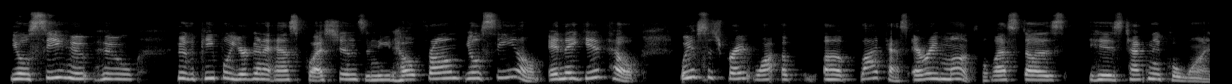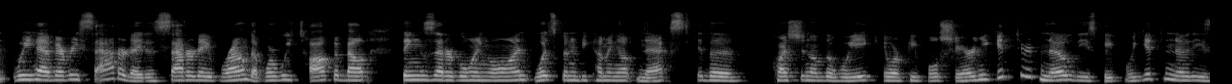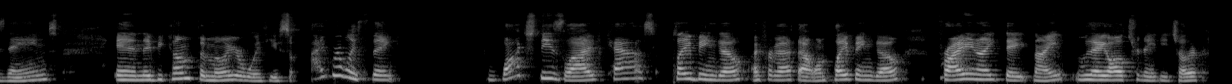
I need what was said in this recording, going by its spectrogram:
You'll see who who who the people you're going to ask questions and need help from, you'll see them and they give help. We have such great uh, uh, live casts every month. Les does his technical one. We have every Saturday, the Saturday roundup, where we talk about things that are going on, what's going to be coming up next, the question of the week, where people share. And you get to know these people, you get to know these names, and they become familiar with you. So I really think watch these live casts, play bingo. I forgot that one. Play bingo, Friday night, date night. They alternate each other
